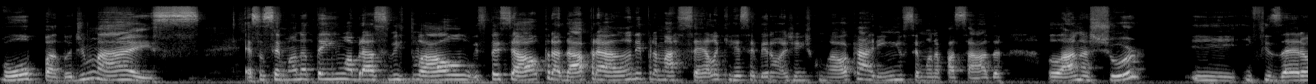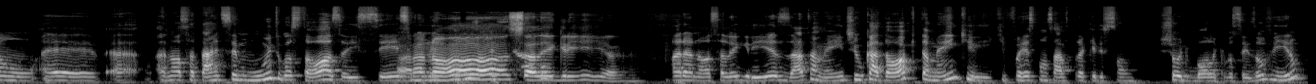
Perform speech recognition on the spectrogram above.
Opa, dou demais. Essa semana tem um abraço virtual especial para dar para a Ana e para Marcela, que receberam a gente com o maior carinho semana passada lá na Shure e, e fizeram é, a, a, nossa tarde ser muito gostosa e ser. Para nossa alegria. Para nossa alegria, exatamente. E o Kadok também, que, que foi responsável por aquele som show de bola que vocês ouviram.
